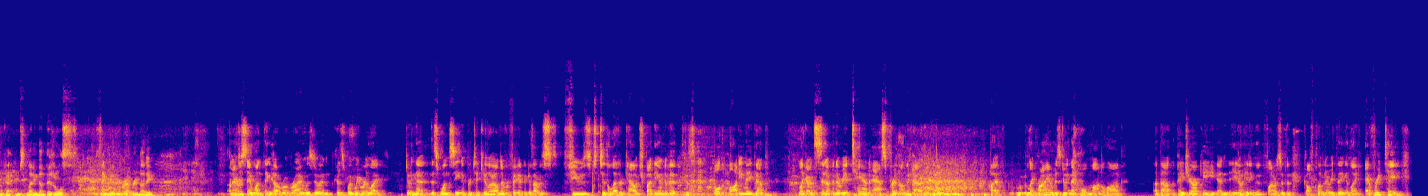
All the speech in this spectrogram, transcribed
Okay, I'm just letting the visuals sink in for everybody. Can I just say one thing about what Ryan was doing? Because when we were like doing that, this one scene in particular, I'll never forget because I was fused to the leather couch by the end of it because of all the body makeup. Like I would sit up and there would be a tan ass print on the couch. But like Ryan was doing that whole monologue about the patriarchy and you know hitting the flowers with the golf club and everything, and like every take,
